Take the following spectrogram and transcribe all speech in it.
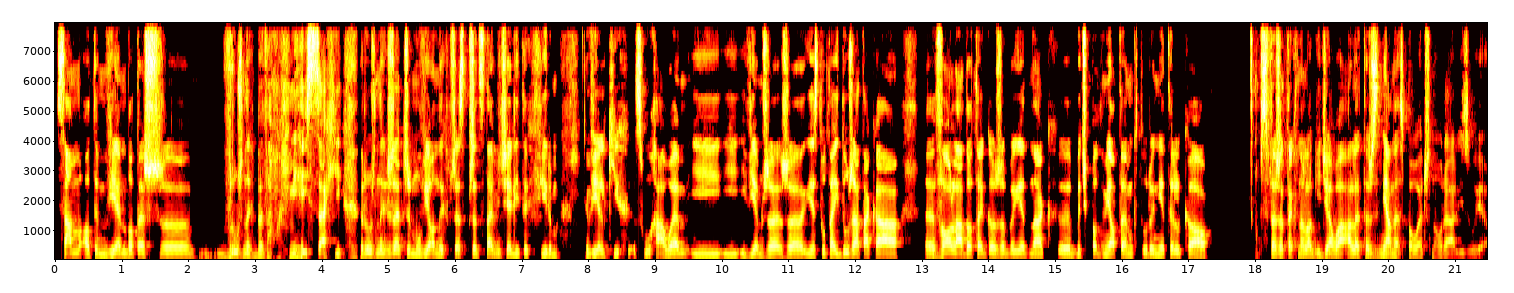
Sam o tym wiem, bo też e, w różnych bywałem miejscach i różnych rzeczy mówionych przez przedstawicieli tych firm wielkich słuchałem i, i, i wiem, że, że jest tutaj duża taka e, wola do tego, żeby jednak e, być podmiotem, który nie tylko w sferze technologii działa, ale też zmianę społeczną realizuje.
